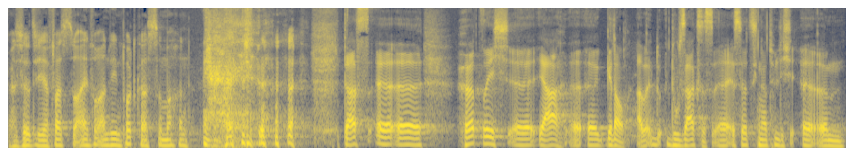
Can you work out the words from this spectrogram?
Das hört sich ja fast so einfach an, wie einen Podcast zu machen. das äh, äh, hört sich, äh, ja, äh, äh, genau, aber du, du sagst es, äh, es hört sich natürlich äh, ähm,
